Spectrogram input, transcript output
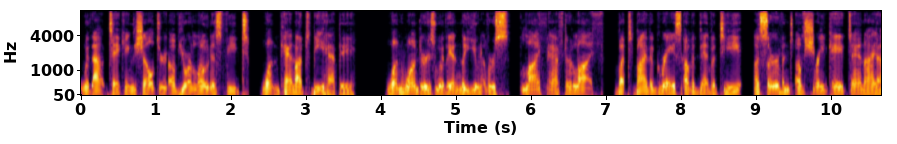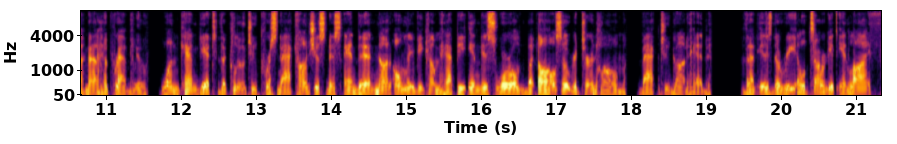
without taking shelter of your lotus feet, one cannot be happy. One wanders within the universe, life after life, but by the grace of a devotee, a servant of Sri Caitanya Mahaprabhu, one can get the clue to Krishna consciousness and then not only become happy in this world but also return home, back to Godhead. That is the real target in life.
